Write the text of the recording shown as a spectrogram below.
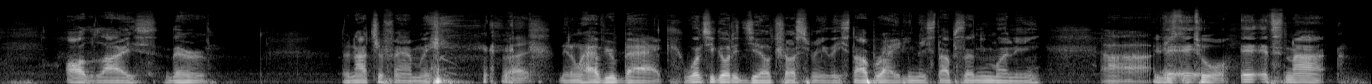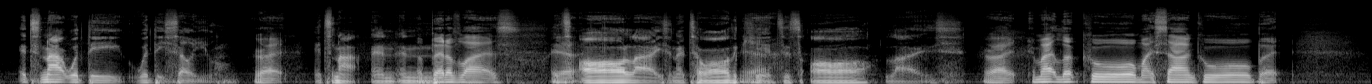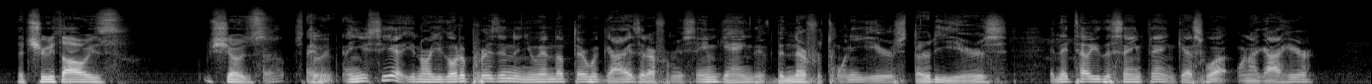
all the lies. They're they're not your family. Right. they don't have your back. Once you go to jail, trust me, they stop writing. They stop sending money. Uh, You're just a tool. it- it's not. It's not what they what they sell you. Right. It's not. And and A bed of lies. it's Yeah. all lies. And I tell all the Yeah. kids, it's all lies. Right. It might look cool, might sound cool, but the truth always shows. And, and you see it. You know, you go to prison and you end up there with guys that are from your same gang. They've been there for 20 years, 30 years, and they tell you the same thing. Guess what? When I got here,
